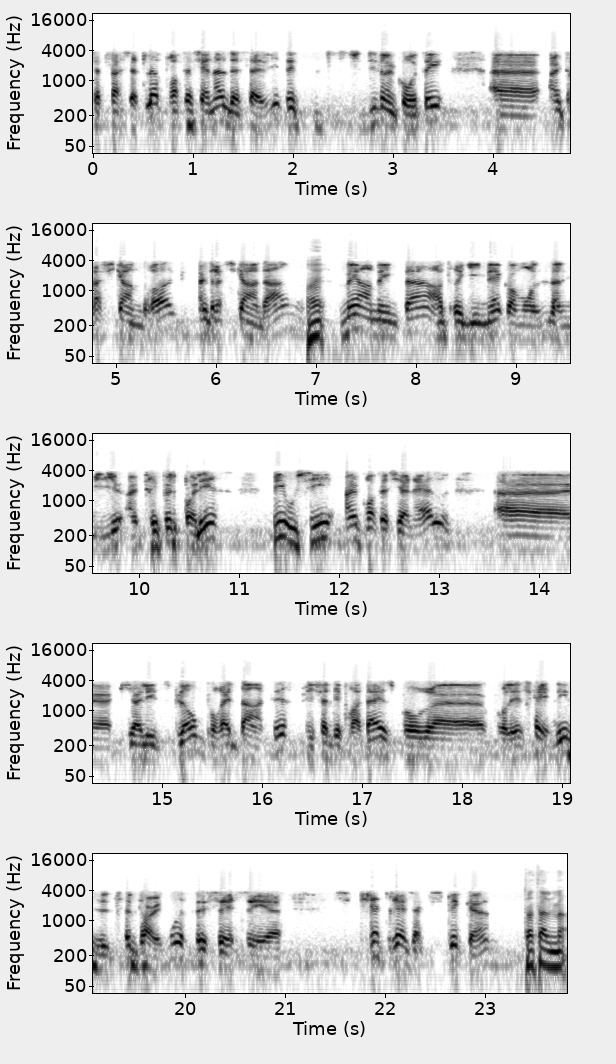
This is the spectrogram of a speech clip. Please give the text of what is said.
cette facette-là, professionnel de sa vie. Tu, dis d'un côté euh, un trafiquant de drogue, un trafiquant d'armes, Ouais. mais en même temps, entre guillemets, comme on dit dans le milieu, un triple de police, puis aussi un professionnel euh, qui a les diplômes pour être dentiste, puis il fait des prothèses pour euh, pour les aînés de Dartmouth. C'est euh, c'est très très atypique, hein? Totalement.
